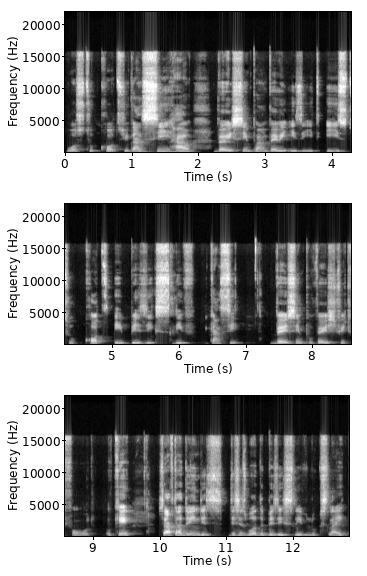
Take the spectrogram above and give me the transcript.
was to cut. You can see how very simple and very easy it is to cut a basic sleeve. You can see very simple, very straightforward. Okay, so after doing this, this is what the basic sleeve looks like.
